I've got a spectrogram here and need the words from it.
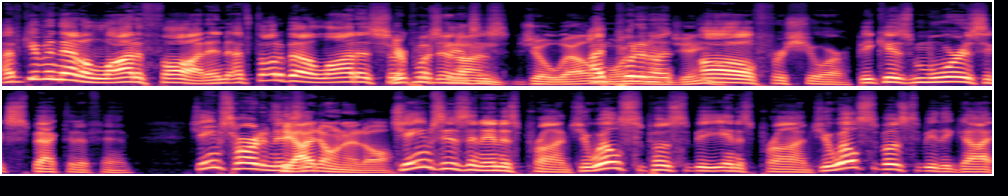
I've given that a lot of thought, and I've thought about a lot of circumstances. You're putting it on Joel I more put than it on, on. James. Oh, for sure, because more is expected of him. James Harden See, is. I don't at all. James isn't in his prime. Joel's supposed to be in his prime. Joel's supposed to be the guy.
